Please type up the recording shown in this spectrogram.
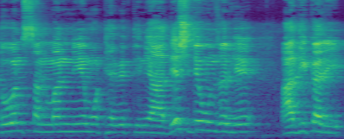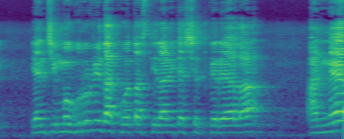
दोन सन्माननीय मोठ्या व्यक्तींनी आदेश देऊन जर हे अधिकारी यांची मगरुरी दाखवत असतील आणि त्या शेतकऱ्याला अन्याय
